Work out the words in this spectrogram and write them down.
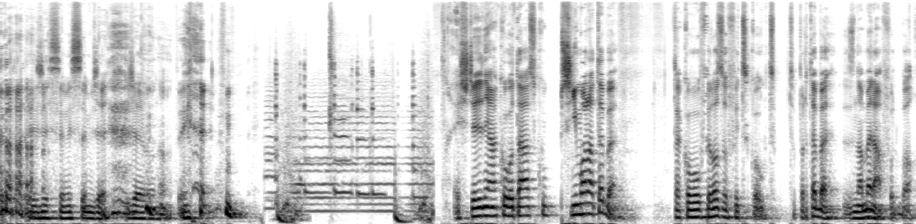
takže si myslím, že, že ono. Ještě nějakou otázku přímo na tebe. Takovou filozofickou. Co, co pro tebe znamená fotbal?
